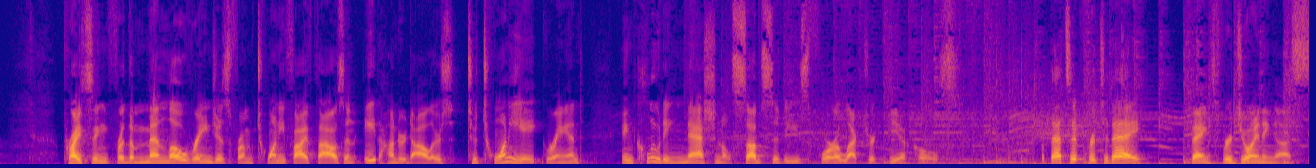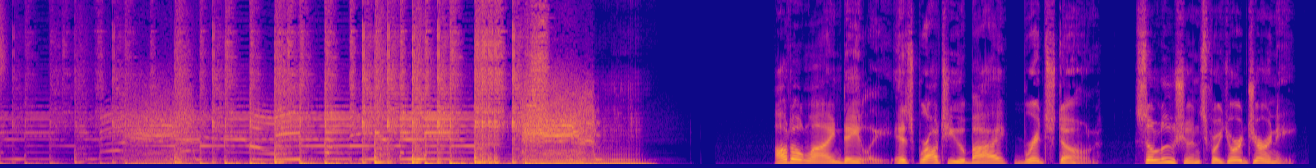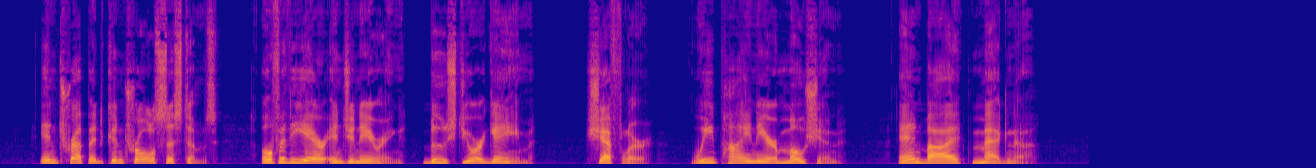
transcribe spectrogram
Pricing for the Menlo ranges from $25,800 to 28 grand, including national subsidies for electric vehicles. But that's it for today. Thanks for joining us. AutoLine Daily is brought to you by Bridgestone solutions for your journey. Intrepid Control Systems, over the air engineering, boost your game. Schaeffler, we pioneer motion. And by Magna.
